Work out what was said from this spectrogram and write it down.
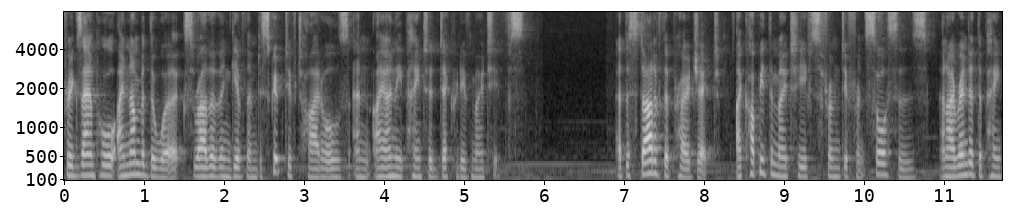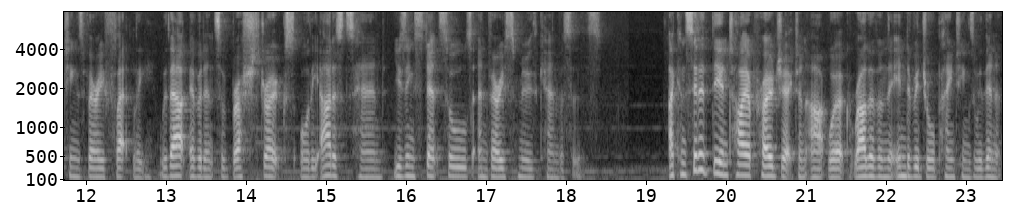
For example, I numbered the works rather than give them descriptive titles and I only painted decorative motifs. At the start of the project, I copied the motifs from different sources and I rendered the paintings very flatly, without evidence of brush strokes or the artist's hand, using stencils and very smooth canvases. I considered the entire project an artwork rather than the individual paintings within it.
